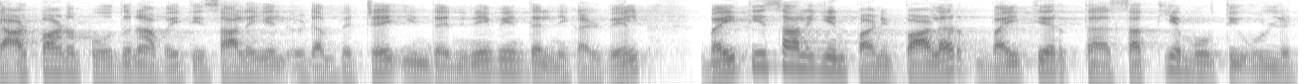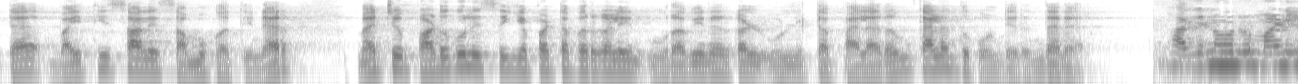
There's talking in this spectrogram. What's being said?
யாழ்ப்பாணம் போதனா வைத்தியசாலையில் இடம்பெற்ற இந்த நினைவேந்தல் நிகழ்வில் வைத்தியசாலையின் பணிப்பாளர் வைத்தியர் த. சத்தியமூர்த்தி உள்ளிட்ட வைத்தியசாலை சமூகத்தினர் மற்றும் படுகொலை செய்யப்பட்டவர்களின் உறவினர்கள் உள்ளிட்ட பலரும் கலந்து கொண்டிருந்தனர். பதினோரு மணி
